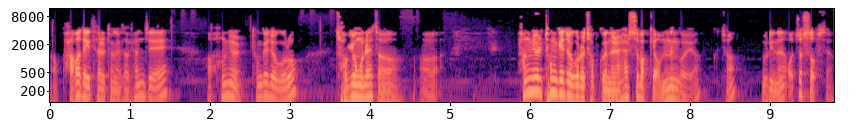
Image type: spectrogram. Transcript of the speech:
어, 과거 데이터를 통해서 현재의 어, 확률 통계적으로 적용을 해서 어, 확률 통계적으로 접근을 할 수밖에 없는 거예요. 그렇죠? 우리는 어쩔 수 없어요.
